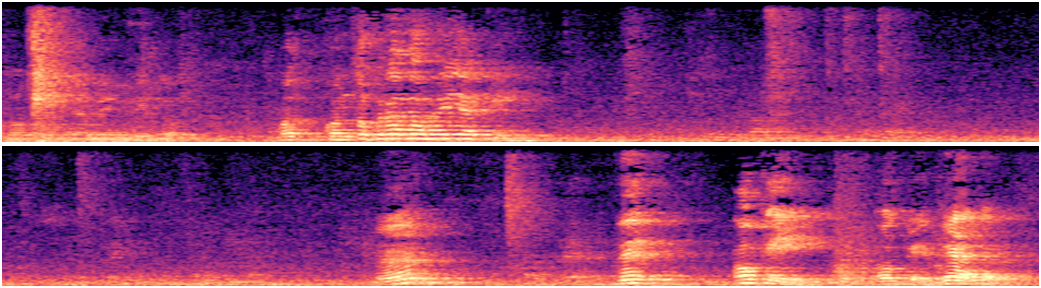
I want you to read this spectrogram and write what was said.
Uno viene ya mismito. ¿Cu- ¿Cuántos grados hay aquí? ¿Eh? De, ok, ok, fíjate.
